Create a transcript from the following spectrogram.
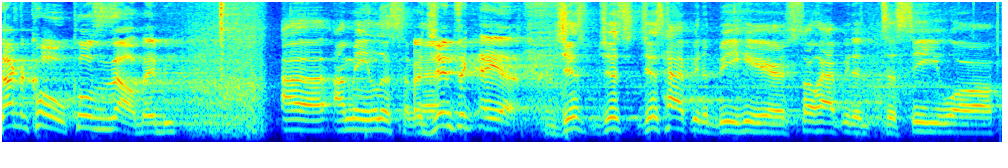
Dr. Cole, close us out, baby. Uh, I mean, listen, man. Agentic AF. just just just happy to be here so happy to, to see you all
